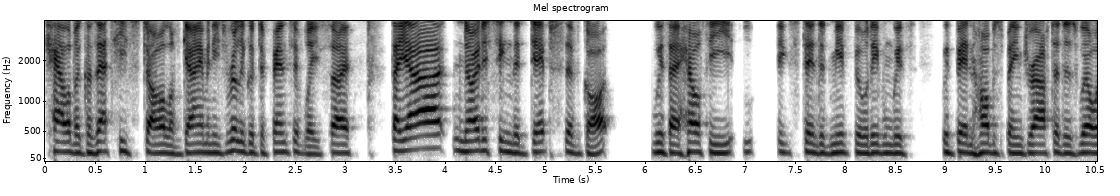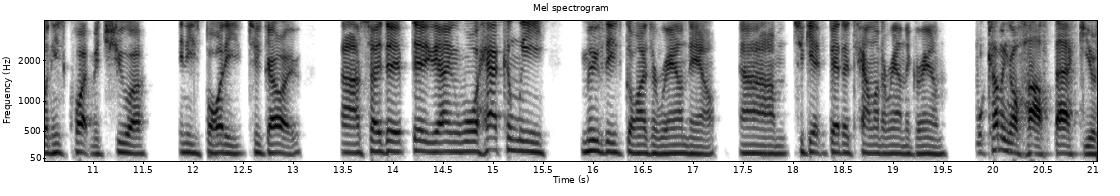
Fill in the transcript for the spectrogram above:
caliber because that's his style of game and he's really good defensively. So they are noticing the depth they've got with a healthy extended midfield, even with with Ben Hobbs being drafted as well, and he's quite mature in his body to go. Uh, so they're, they're going, well, how can we move these guys around now um, to get better talent around the ground? well, coming off half back, you're,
